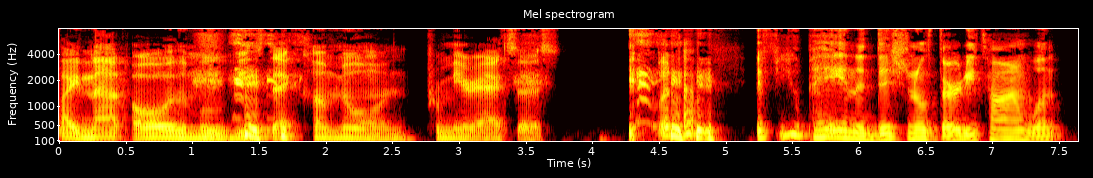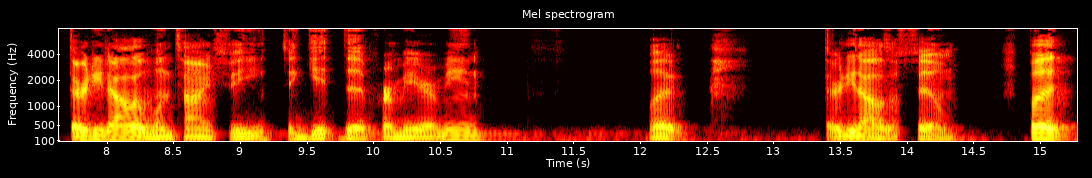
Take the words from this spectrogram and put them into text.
Like not all the movies that come on Premiere Access. But uh, if you pay an additional thirty time one thirty dollar one time fee to get the premiere, I mean, but thirty dollars a film. But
